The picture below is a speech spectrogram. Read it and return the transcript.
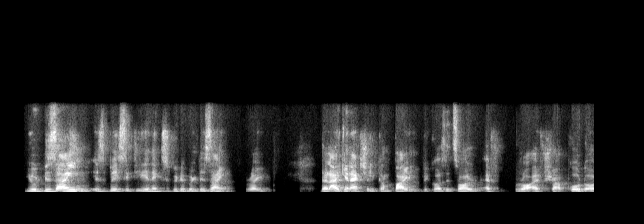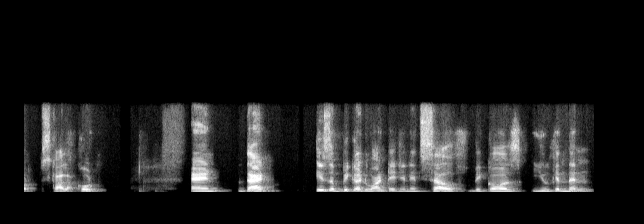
your design is basically an executable design, right? That I can actually compile because it's all F, raw F sharp code or Scala code. And that is a big advantage in itself because you can then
